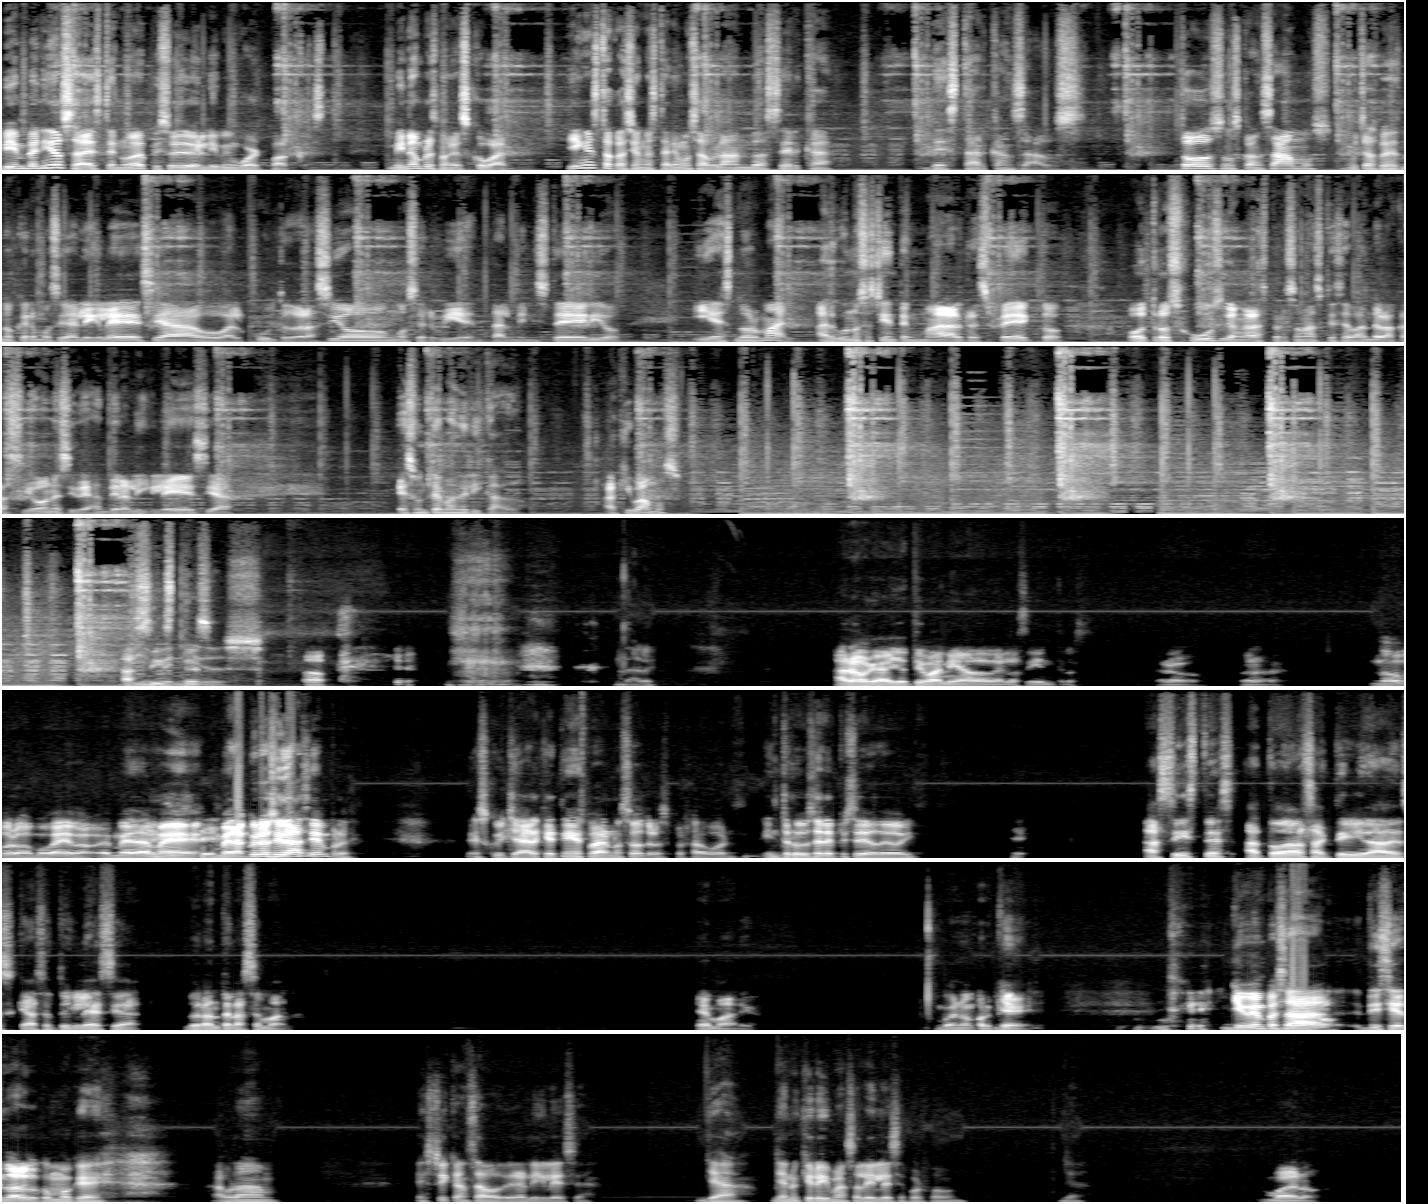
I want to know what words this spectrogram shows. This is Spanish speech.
Bienvenidos a este nuevo episodio del Living Word Podcast. Mi nombre es Mario Escobar y en esta ocasión estaremos hablando acerca de estar cansados. Todos nos cansamos, muchas veces no queremos ir a la iglesia o al culto de oración o servir en tal ministerio y es normal. Algunos se sienten mal al respecto, otros juzgan a las personas que se van de vacaciones y dejan de ir a la iglesia. Es un tema delicado. Aquí vamos. Asistes. Ah. Dale. Ah, no, que yo estoy baneado de los intros. Pero, bueno. No, pero vamos a ver. Me da, me, me da curiosidad siempre. Escuchar qué tienes para nosotros, por favor. Introduce el episodio de hoy. ¿Asistes a todas las actividades que hace tu iglesia durante la semana? Eh, Mario. Bueno, Porque yo iba a empezar diciendo algo como que, Abraham, estoy cansado de ir a la iglesia. Ya, ya no quiero ir más a la iglesia, por favor. Ya. Bueno,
